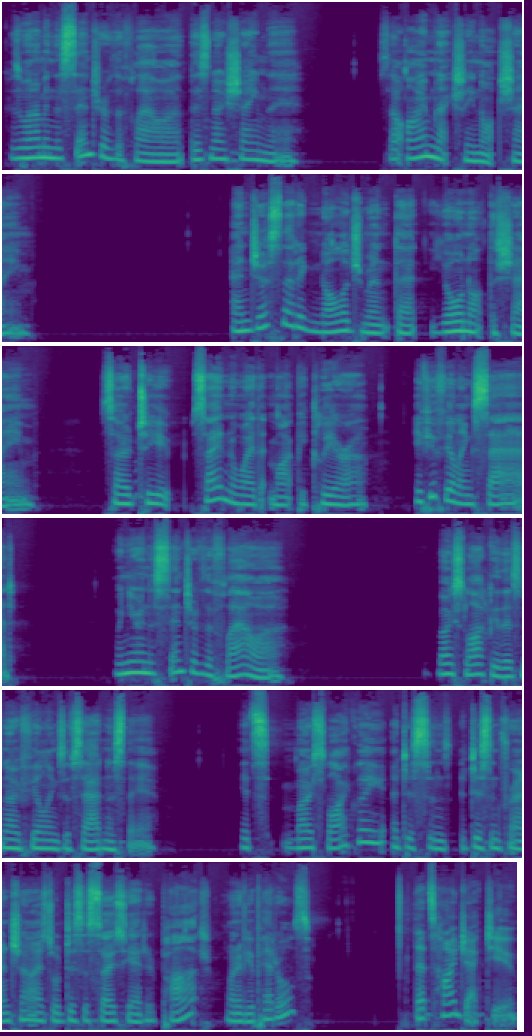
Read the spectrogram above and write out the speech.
Because when I'm in the center of the flower, there's no shame there. So, I'm actually not shame. And just that acknowledgement that you're not the shame. So, to say it in a way that might be clearer, if you're feeling sad, when you're in the center of the flower, most likely there's no feelings of sadness there. It's most likely a, a disenfranchised or disassociated part, one of your petals, that's hijacked you.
